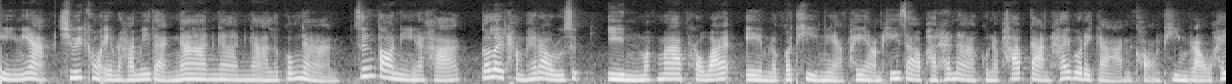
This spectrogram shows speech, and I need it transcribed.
นี้เนี่ยชีวิตของเอมนะคะมีแต่งานงานงานแล้วก็งาน ซึ่งตอนนี้นะคะก็เลยทำให้เรารู้สึกอินมากๆ เพราะว่าเอมแล้วก็ทีมเนี่ยพยายามที่จะพัฒนาคุณภาพการให้บริการของทีมเราให้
